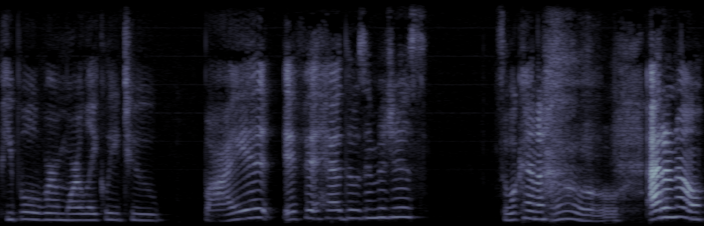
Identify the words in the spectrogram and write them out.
people were more likely to buy it if it had those images. So what kind of Oh. I don't know.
